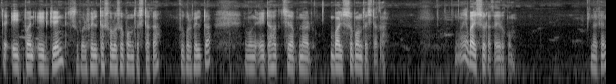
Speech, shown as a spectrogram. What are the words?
এটা eight point eight grain super ফিল্ডটা ষোলোশো পঞ্চাশ টাকা সুপার ফিল্ডটা এবং এটা হচ্ছে আপনার বাইশশো পঞ্চাশ টাকা। এই বাইশশো টাকা এরকম। দেখেন,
